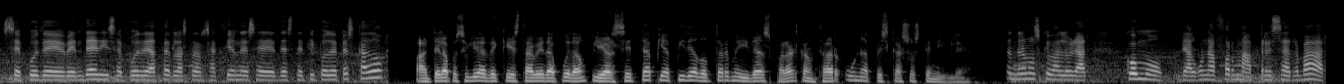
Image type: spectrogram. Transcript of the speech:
se puede vender y se puede hacer las transacciones eh, de este tipo de pescado. Ante la posibilidad de que esta veda pueda ampliarse, Tapia pide adoptar medidas para alcanzar una pesca sostenible. Tendremos que valorar cómo, de alguna forma, preservar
